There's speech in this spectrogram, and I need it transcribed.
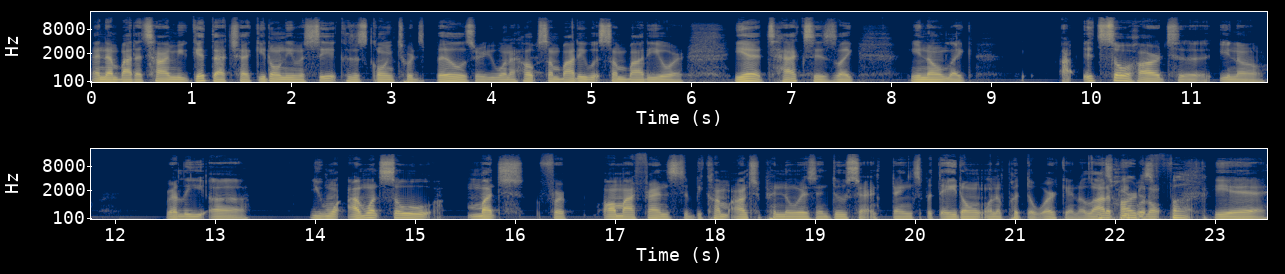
And then by the time you get that check you don't even see it because it's going towards bills or you want to help somebody with somebody or yeah taxes like you know like I, it's so hard to you know really uh you want i want so much for all my friends to become entrepreneurs and do certain things but they don't want to put the work in. A lot it's of people don't fuck. yeah.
